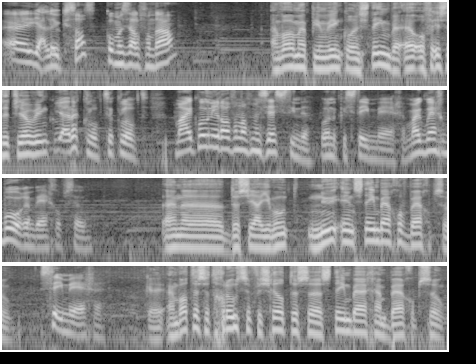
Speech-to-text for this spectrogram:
Eh, ja, leuke stad. Kom er zelf vandaan. En waarom heb je een winkel in Steenbergen? Of is dit jouw winkel? Ja, dat klopt, dat klopt. Maar ik woon hier al vanaf mijn zestiende. Woon ik in Steenbergen. Maar ik ben geboren in Bergen op Zoom. En eh, dus ja, je woont nu in Steenbergen of Berg op Zoom? Steenbergen. Oké, en wat is het grootste verschil tussen Steenbergen en Berg op Zoom?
